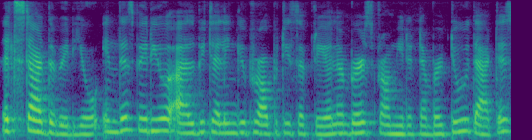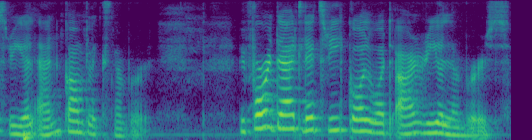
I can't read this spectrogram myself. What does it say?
Let's start the video. In this video, I'll be telling you properties of real numbers from unit number 2 that is real and complex numbers. Before that, let's recall what are real numbers.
